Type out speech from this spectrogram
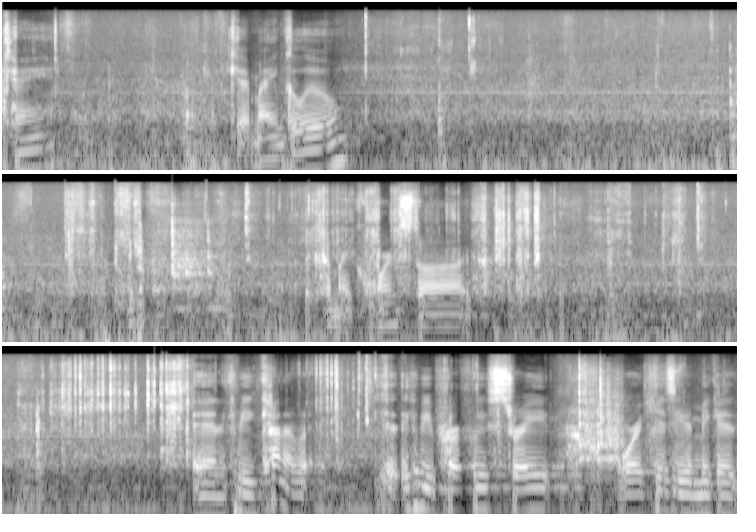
Okay. Get my glue. cut my corn stalk. And it can be kind of, it, it can be perfectly straight, or it can just even make it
